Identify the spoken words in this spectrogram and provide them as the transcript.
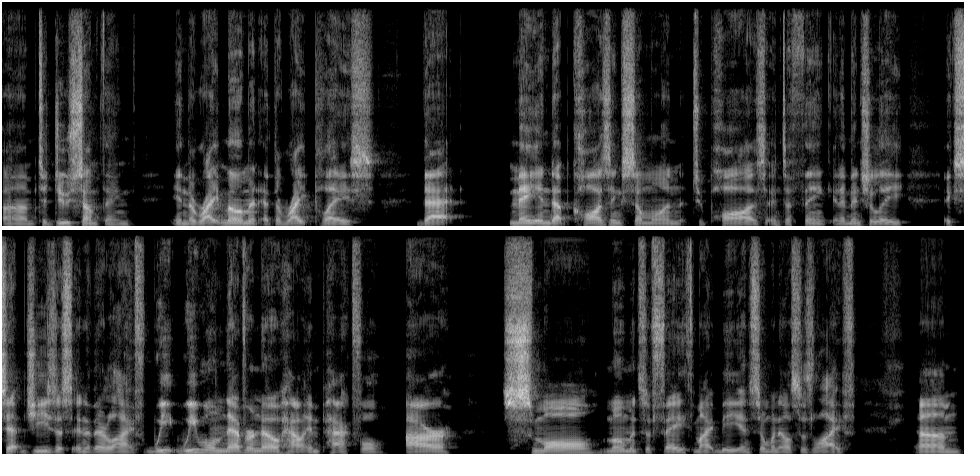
um, to do something in the right moment at the right place that may end up causing someone to pause and to think and eventually accept Jesus into their life. We we will never know how impactful our small moments of faith might be in someone else's life. Um,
